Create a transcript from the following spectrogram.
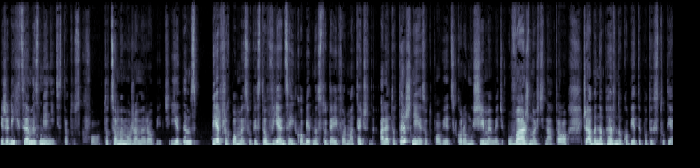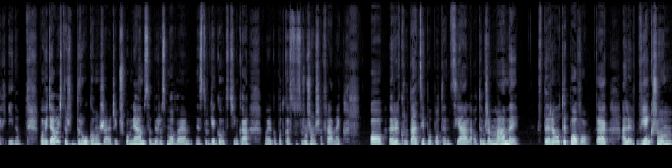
Jeżeli chcemy zmienić status quo, to co my możemy robić? Jednym z pierwszych pomysłów jest to więcej kobiet na studia informatyczne, ale to też nie jest odpowiedź, skoro musimy mieć uważność na to, czy aby na pewno kobiety po tych studiach idą. Powiedziałaś też drugą rzecz i przypomniałam sobie rozmowę z drugiego odcinka mojego podcastu z Różą Szafranek o rekrutacji po potencjale, o tym, że mamy stereotypowo, tak, ale większą y,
